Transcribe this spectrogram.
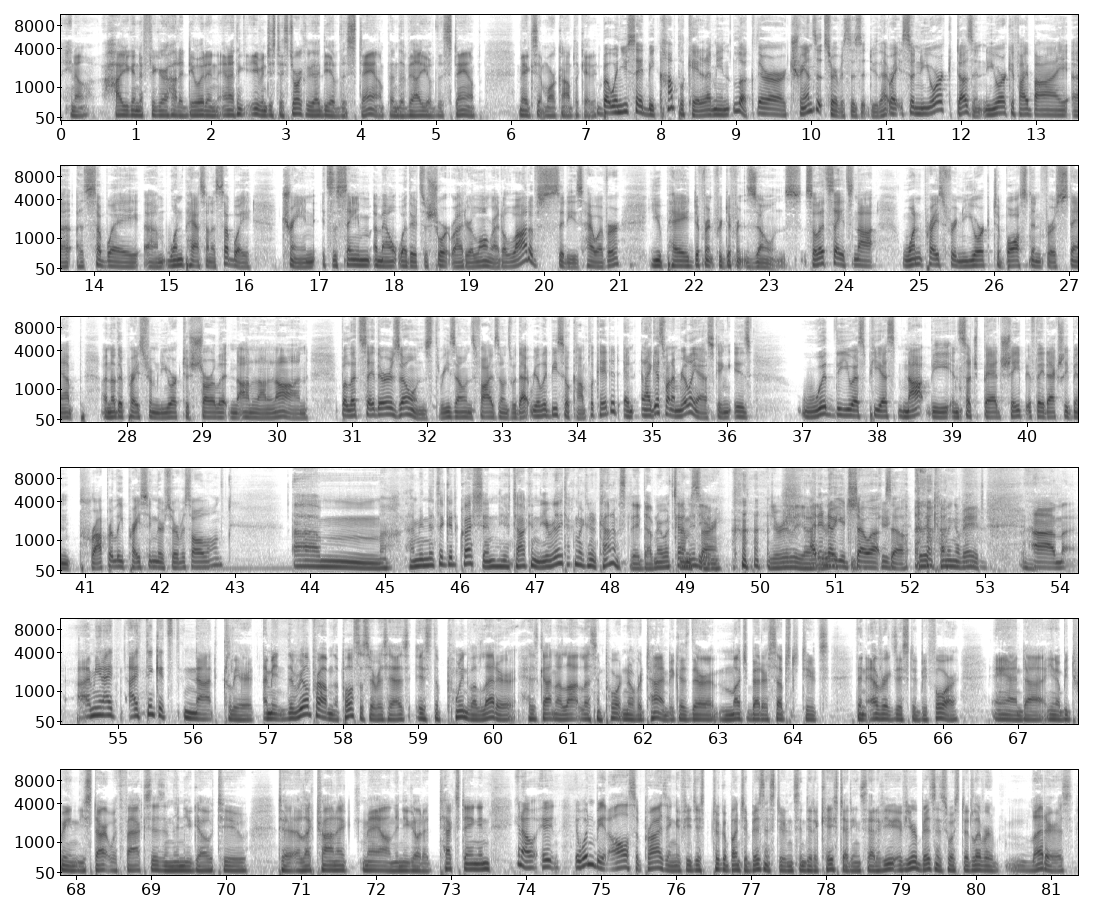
you know how you're going to figure out how to do it and, and i think even just historically the idea of the stamp and the value of the stamp makes it more complicated. But when you say it'd be complicated, I mean, look, there are transit services that do that, right? So New York doesn't. New York, if I buy a, a subway, um, one pass on a subway train, it's the same amount whether it's a short ride or a long ride. A lot of cities, however, you pay different for different zones. So let's say it's not one price for New York to Boston for a stamp, another price from New York to Charlotte, and on and on and on. But let's say there are zones, three zones, five zones. Would that really be so complicated? And, and I guess what I'm really asking is, would the USPS not be in such bad shape if they'd actually been properly pricing their service all along? Um, I mean, it's a good question. You're talking. You're really talking like an economist today, Dubner. What's gotten I'm sorry. You? are really. Uh, I didn't really, know you'd show up. So really coming of age. Um, I mean, I I think it's not clear. I mean, the real problem the postal service has is the point of a letter has gotten a lot less important over time because there are much better substitutes than ever existed before. And uh, you know, between you start with faxes and then you go to to electronic mail and then you go to texting, and you know, it it wouldn't be at all surprising if you just took a bunch of business students and did a case study and said, if you if your business was to deliver letters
